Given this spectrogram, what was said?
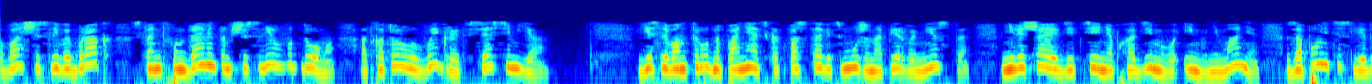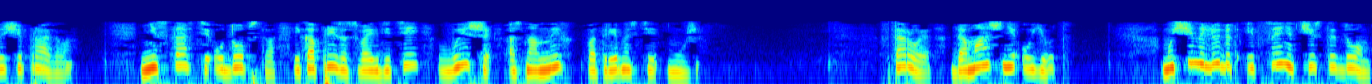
Ваш счастливый брак станет фундаментом счастливого дома, от которого выиграет вся семья. Если вам трудно понять, как поставить мужа на первое место, не лишая детей необходимого им внимания, запомните следующее правило – не ставьте удобства и капризы своих детей выше основных потребностей мужа. Второе. Домашний уют. Мужчины любят и ценят чистый дом,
